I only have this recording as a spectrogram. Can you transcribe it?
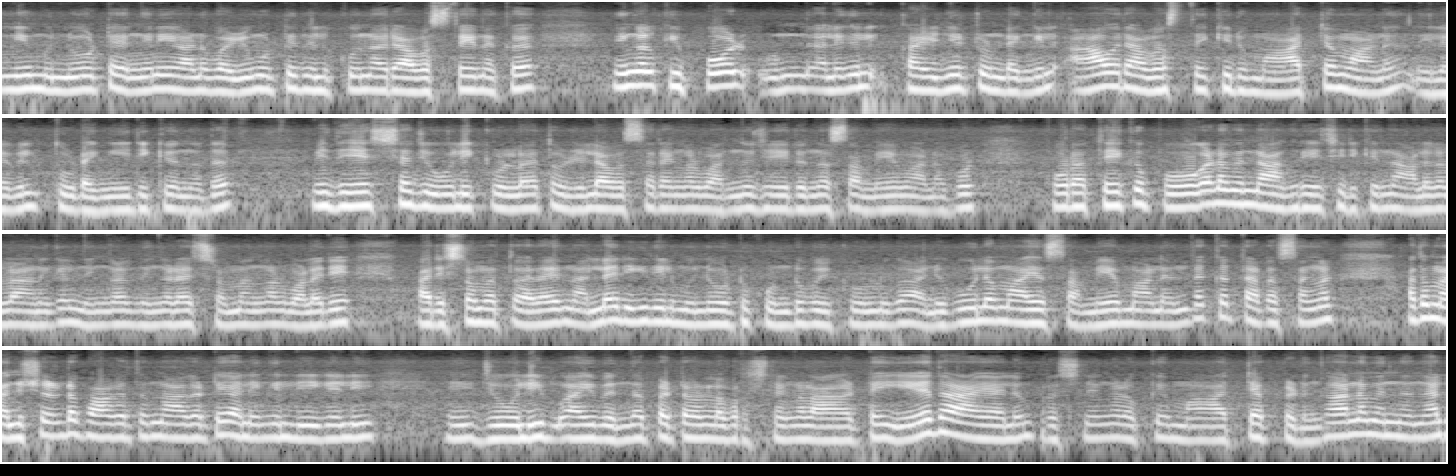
ഇനി മുന്നോട്ട് എങ്ങനെയാണ് വഴിമുട്ടി നിൽക്കുന്ന ഒരു അവസ്ഥയെന്നൊക്കെ നിങ്ങൾക്കിപ്പോൾ അല്ലെങ്കിൽ കഴിഞ്ഞിട്ടുണ്ടെങ്കിൽ ആ ഒരു അവസ്ഥയ്ക്കൊരു മാറ്റമാണ് നിലവിൽ തുടങ്ങിയിരിക്കുന്നത് വിദേശ ജോലിക്കുള്ള തൊഴിലവസരങ്ങൾ വന്നു ചേരുന്ന സമയമാണ്. അപ്പോൾ പുറത്തേക്ക് പോകണമെന്ന് ആഗ്രഹിച്ചിരിക്കുന്ന ആളുകളാണെങ്കിൽ നിങ്ങൾ നിങ്ങളുടെ ശ്രമങ്ങൾ വളരെ പരിശ്രമത്തെ അതായത് നല്ല രീതിയിൽ മുന്നോട്ട് കൊണ്ടുപോയിക്കൊള്ളുക. അനുകൂലമായ സമയമാണ്. എന്തൊക്കെ തടസ്സങ്ങൾ? അത് മനുഷ്യരുടെ ഭാഗത്തു നിന്നാകട്ടെ അല്ലെങ്കിൽ ലീഗലി ജോലിയുമായി ബന്ധപ്പെട്ടുള്ള പ്രശ്നങ്ങളാകട്ടെ ഏതായാലും പ്രശ്നങ്ങളൊക്കെ മാറ്റപ്പെടും. കാരണം എന്തെന്നാൽ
